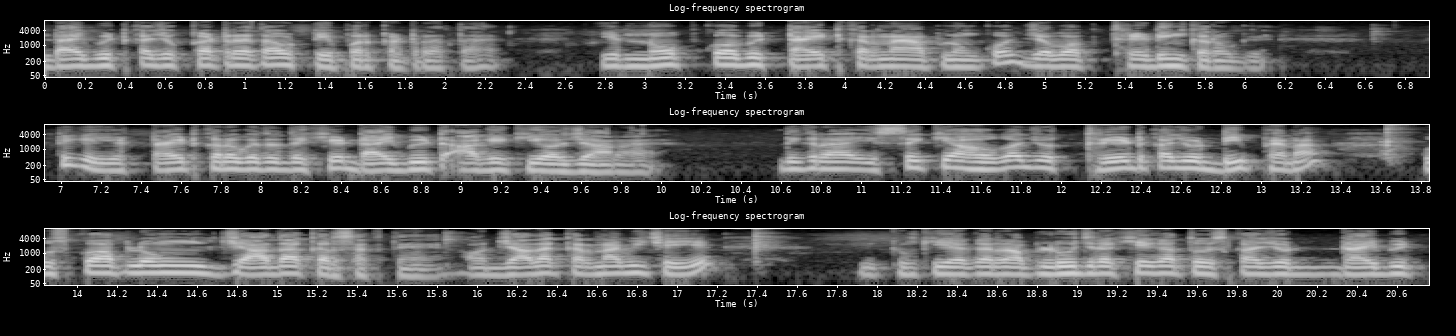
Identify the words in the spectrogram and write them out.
डाइबिट का जो कट रहता है, वो टेपर कट रहता है। ये नोप को अभी टाइट करना है आप लोगों को जब आप थ्रेडिंग करोगे। ठीक है, ये टाइट करोगे तो देखिए डाइबिट आगे की ओर जा रहा है। दिख रहा है, इससे क्या होगा, जो थ्रेड का जो डिप है ना, उसको आप लोग ज़्यादा कर सकते हैं और ज़्यादा करना भी चाहिए, क्योंकि अगर आप लूज रखिएगा तो इसका जो डाइबिट,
